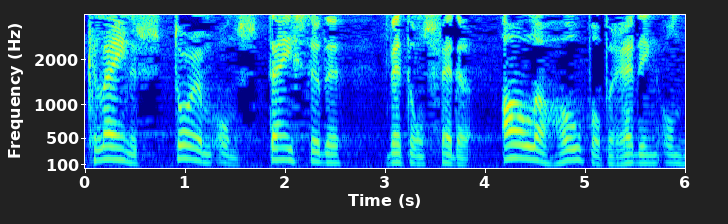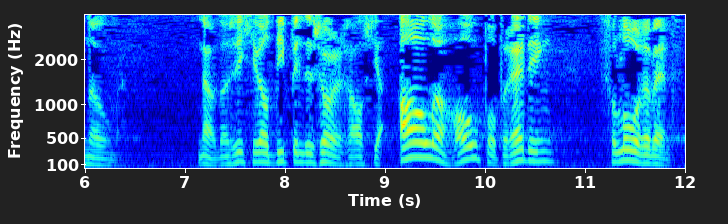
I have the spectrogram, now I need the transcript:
kleine storm ons teisterde, werd ons verder alle hoop op redding ontnomen. Nou, dan zit je wel diep in de zorgen als je alle hoop op redding verloren bent.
